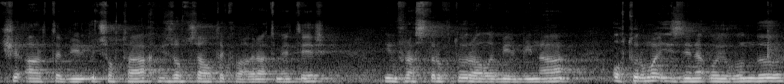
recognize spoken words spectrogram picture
2 artı 1, 3 otaq, 136 kvadrat metr. İnfrastrukturalı bir bina. Oturma izninə uyğundur.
